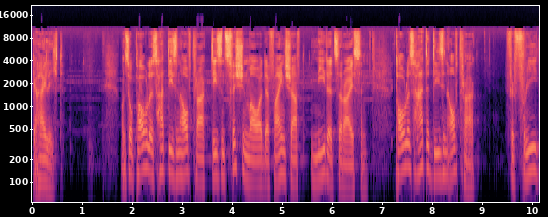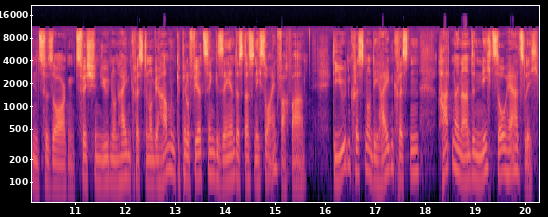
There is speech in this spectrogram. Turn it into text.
geheiligt. Und so Paulus hat diesen Auftrag, diesen Zwischenmauer der Feindschaft niederzureißen. Paulus hatte diesen Auftrag, für Frieden zu sorgen zwischen Juden und Heidenchristen. Und wir haben in Kapitel 14 gesehen, dass das nicht so einfach war. Die Judenchristen und die Heidenchristen hatten einander nicht so herzlich.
